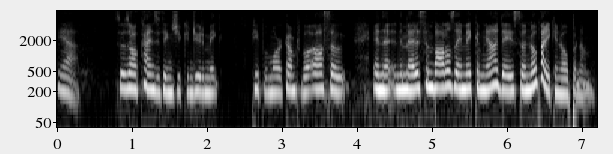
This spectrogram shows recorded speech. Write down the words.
Yeah. So there's all kinds of things you can do to make people more comfortable. Also, in the in the medicine bottles, they make them nowadays so nobody can open them.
